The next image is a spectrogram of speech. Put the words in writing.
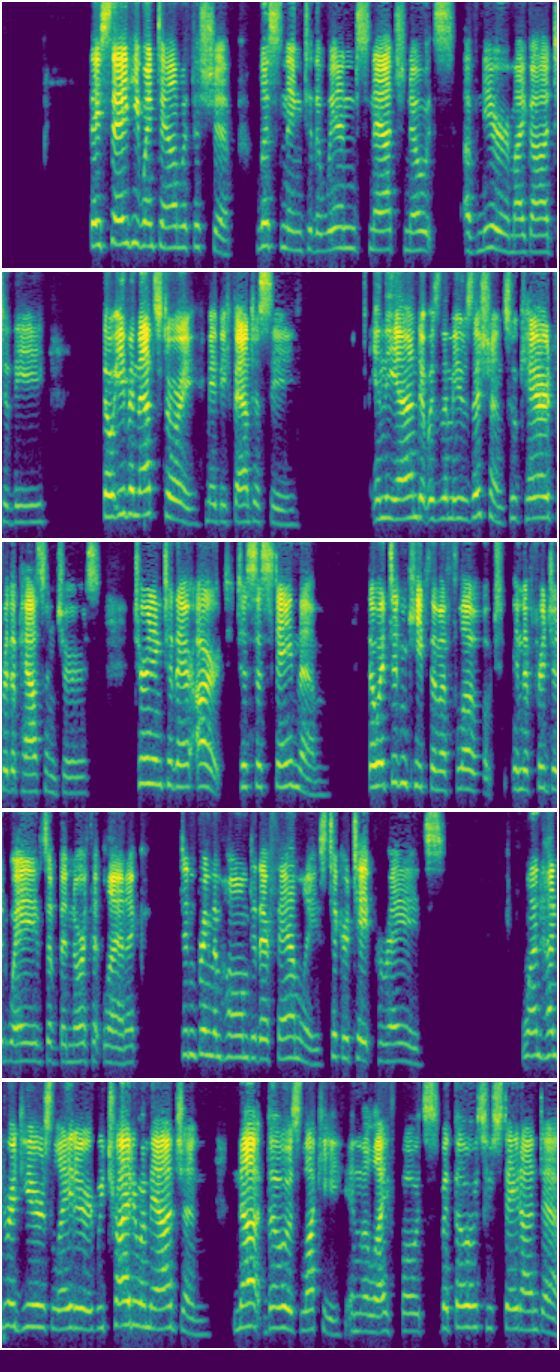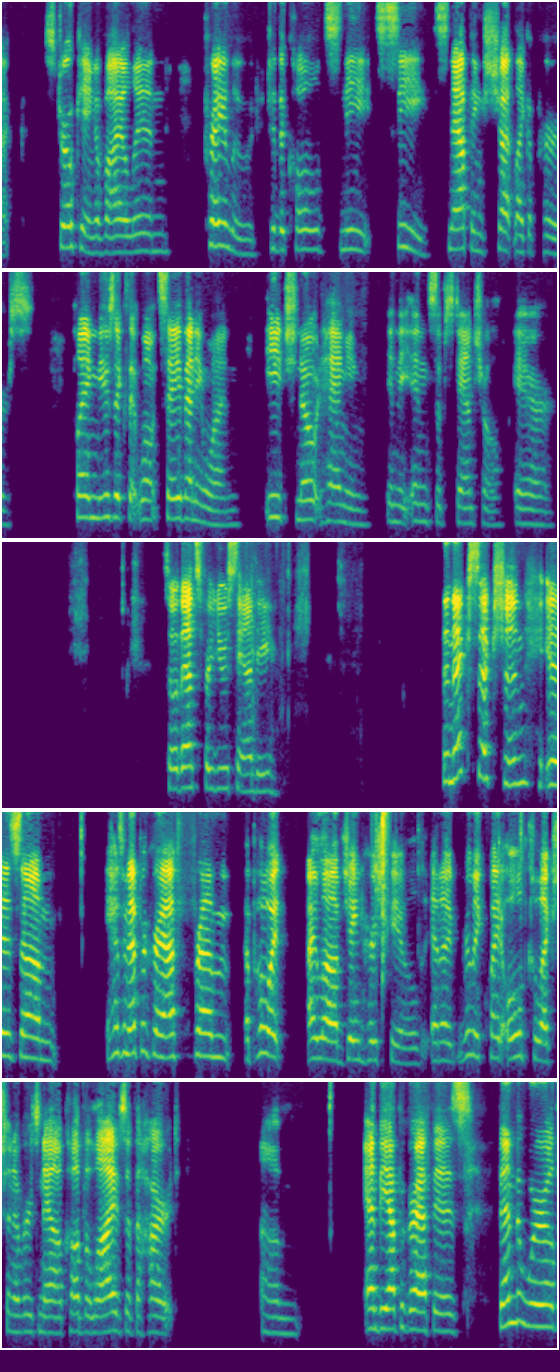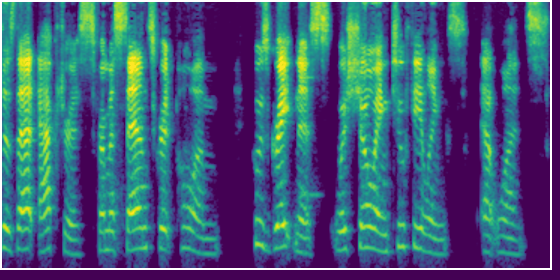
They say he went down with the ship, listening to the wind snatch notes of nearer, my God, to thee, Though even that story may be fantasy. In the end, it was the musicians who cared for the passengers, turning to their art to sustain them, though it didn't keep them afloat in the frigid waves of the North Atlantic, didn't bring them home to their families, ticker tape parades. 100 years later, we try to imagine not those lucky in the lifeboats, but those who stayed on deck, stroking a violin, prelude to the cold sea snapping shut like a purse, playing music that won't save anyone, each note hanging in the insubstantial air. So that's for you, Sandy. The next section is um, has an epigraph from a poet I love Jane Hirshfield and a really quite old collection of hers now called The Lives of the Heart. Um, and the epigraph is Then the world is that actress from a Sanskrit poem whose greatness was showing two feelings at once.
